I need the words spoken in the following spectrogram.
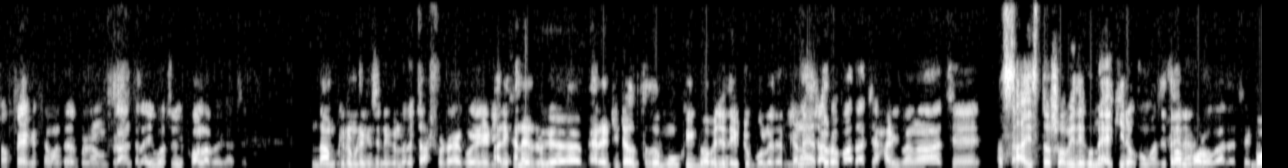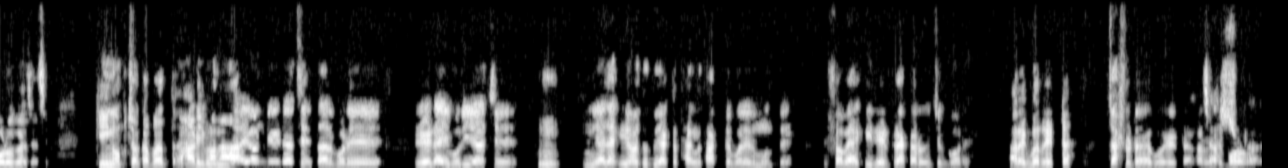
সব প্যাকেট সময় তারপরে ব্রাঞ্চ চালা। এই বছরই ফল হবে গাছে। দাম কিরম রেখেছেন এগুলো? চারশো টাকা করে আর এখানে ভ্যারাইটিটা অন্তত মৌখিক ভাবে যদি একটু বলে দেন কারণ এত আছে হাড়িভাঙা আছে। সাইজ তো সবই দেখুন একই রকম আছে তাই না? বড় গাছ আছে। বড় গাছ আছে। কিং অফ চাকাপাত হাড়িভাঙা আয়ন রেড আছে তারপরে রেড আইবরি আছে। হুম। মিয়াজাকি হয়তো দুই একটা থাকলে থাকতে পারে এর মধ্যে। সব একই রেট রাখা রয়েছে গড়ে। আরেকবার রেটটা চারশো টাকা করে রেট রাখা রয়েছে বড় গাছ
